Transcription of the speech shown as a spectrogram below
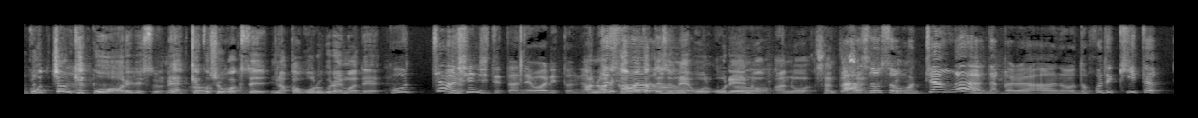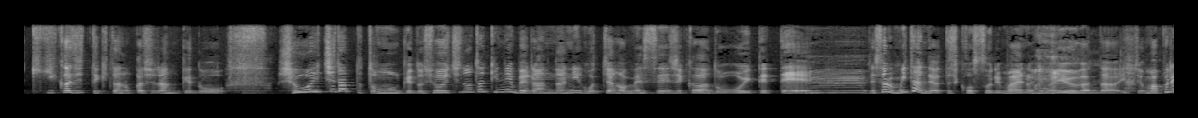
ごっちゃん結構あれですよね。結構小学生中頃ぐらいまで。ごっちゃんは信じてたね割とね。あのあれ可愛かったですよね、うん。おお礼のあのサンタさんに。あそうそう。ごっちゃんがだからあのどこで聞いた聞きかじってきたのか知らんけど小1だったと思うけど小1の時にベランダにごっちゃんがメッセージカードを置いててでそれを見たんだよ私こっそり前の日の夕方一応。まあプレ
